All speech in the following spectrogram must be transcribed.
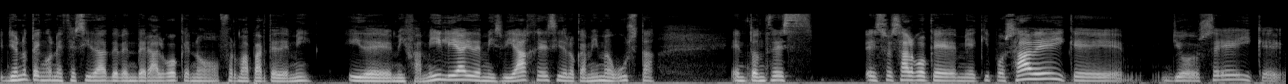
Yo no tengo necesidad de vender algo que no forma parte de mí y de mi familia y de mis viajes y de lo que a mí me gusta. Entonces, eso es algo que mi equipo sabe y que yo sé y que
